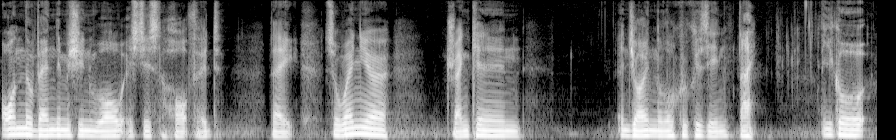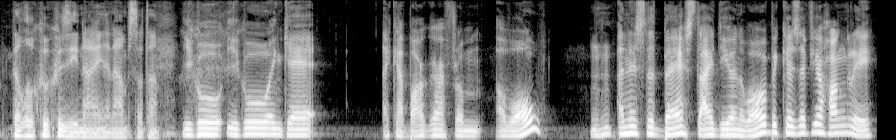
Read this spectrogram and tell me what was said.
on the vending machine wall is just hot food. Like so, when you're drinking, enjoying the local cuisine, Aye. you go The local cuisine aye in Amsterdam. you go you go and get like a burger from a wall Mm-hmm. and it's the best idea in the world because if you're hungry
